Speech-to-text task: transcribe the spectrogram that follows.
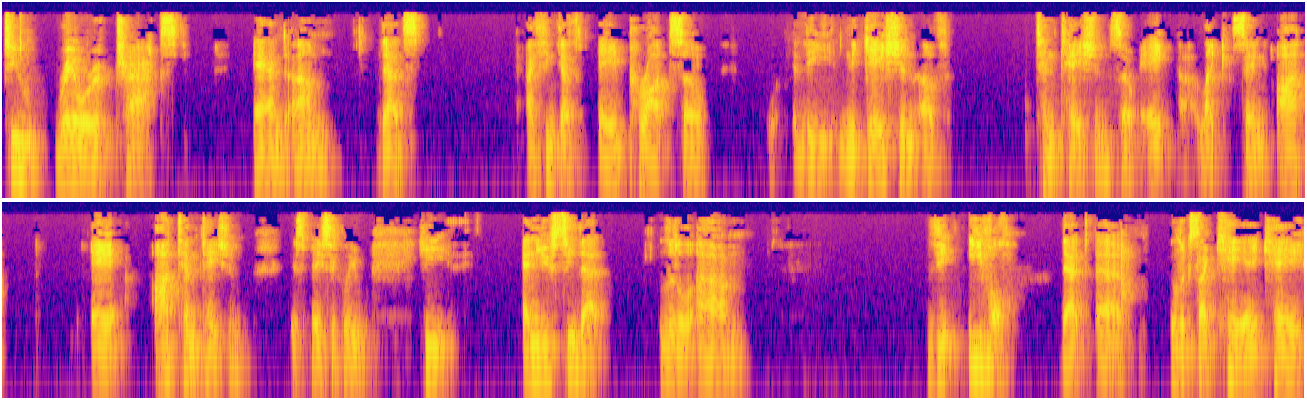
two railroad tracks, and um, that's, I think that's a parazzo, the negation of temptation. So a, uh, like saying a, a, a temptation is basically he, and you see that little, um, the evil that, uh, looks like K-A-K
